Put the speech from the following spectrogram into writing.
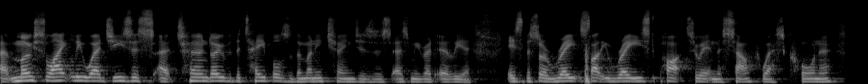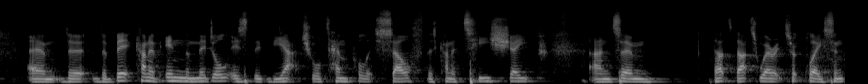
Uh, most likely, where Jesus uh, turned over the tables of the money changers, as, as we read earlier, is the sort of ra- slightly raised part to it in the southwest corner. Um, the, the bit kind of in the middle is the, the actual temple itself, this kind of T shape. And um, that's, that's where it took place. And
